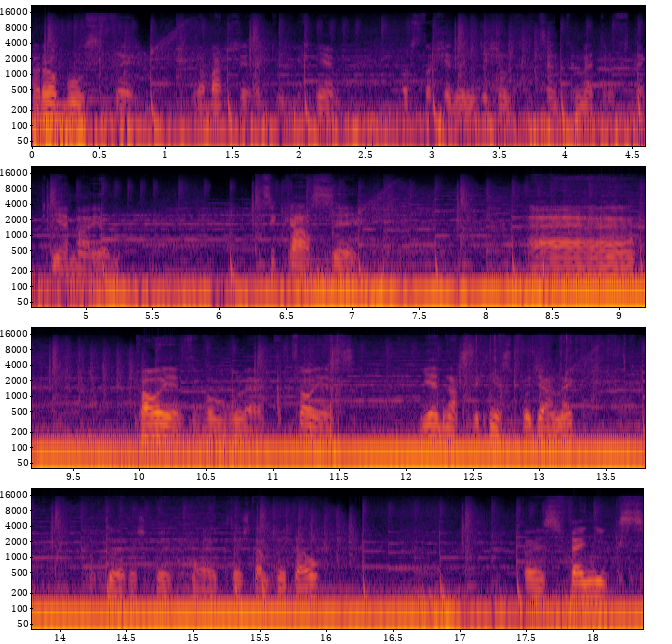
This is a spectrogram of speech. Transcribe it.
robusty. Zobaczcie z jakim pniem, po 170 cm te pnie mają. Cykasy. Eee, to jest w ogóle, to jest jedna z tych niespodzianek, o które też e, ktoś tam pytał. To jest Feniks.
